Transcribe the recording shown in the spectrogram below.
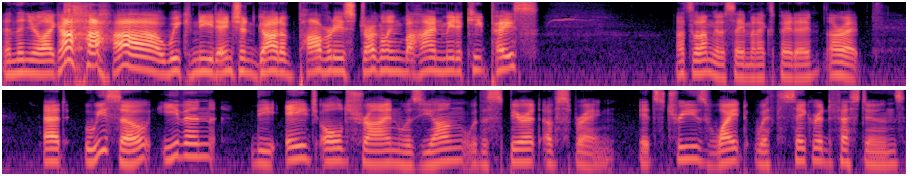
and then you're like, ah, ha ha ha, weak kneed ancient god of poverty struggling behind me to keep pace. That's what I'm going to say my next payday. All right. At Uiso, even the age-old shrine was young with the spirit of spring, its trees white with sacred festoons,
